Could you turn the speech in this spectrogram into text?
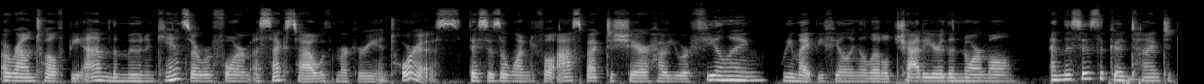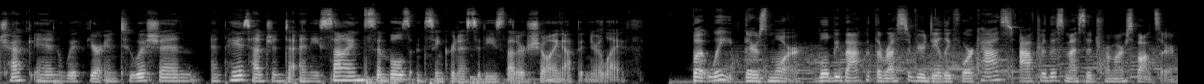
Around 12 p.m., the moon in Cancer will form a sextile with Mercury in Taurus. This is a wonderful aspect to share how you are feeling. We might be feeling a little chattier than normal. And this is a good time to check in with your intuition and pay attention to any signs, symbols, and synchronicities that are showing up in your life. But wait, there's more. We'll be back with the rest of your daily forecast after this message from our sponsor,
